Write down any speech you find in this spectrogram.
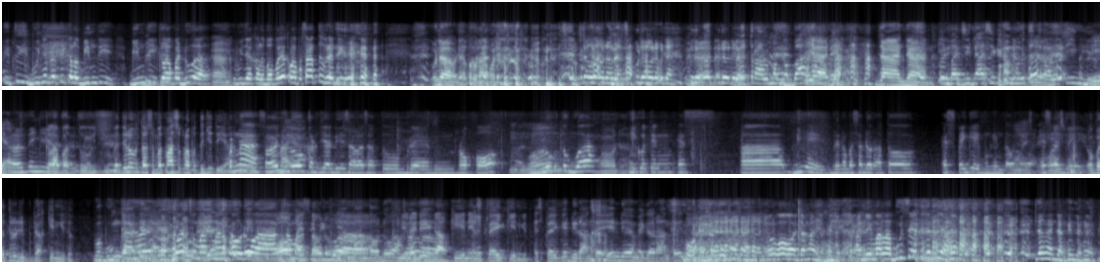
Itu ibunya berarti kalau binti binti kelapa dua Ah. ibunya kalau bapaknya kelapa satu berarti udah, udah kurang udah. Udah, udah, udah, udah, udah, udah, udah. Udah, udah, Lu terlalu mengebah. Iya, jangan, jangan. Imajinasi kamu itu terlalu tinggi. Iya. terlalu tinggi ya. Kelapa tujuh. Berarti lu tau sempat masuk kelapa tujuh tuh ya? pernah dulu? soalnya Pernah dulu ya? kerja di salah satu brand rokok dulu tuh gua Oh, udah. ngikutin S uh, BA brand ambassador atau SPG mungkin tahunya ya Oh, SPG. SPG. Oh, berarti lu dibedakin gitu. Gua bukan, Enggak, dia- dia- gua dia- cuma dia mantau doang Oh, sama mantau SPG doang. gua. Iya, mantau doang. Kirain Kalau dibedakin, SPG lipstikin gitu. SPG dirantain dia mega rantain. Oh, oh, oh, jangan jangan. Animal labuse itu dia. jangan jangan jangan.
